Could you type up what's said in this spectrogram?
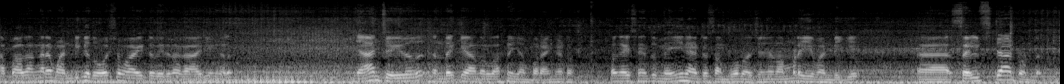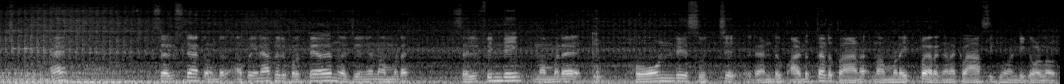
അപ്പോൾ അതങ്ങനെ വണ്ടിക്ക് ദോഷമായിട്ട് വരുന്ന കാര്യങ്ങൾ ഞാൻ ചെയ്തത് എന്തൊക്കെയാണെന്നുള്ളതാണ് ഞാൻ പറയാം കേട്ടോ. അപ്പം കഴിച്ച ഇത് മെയിനായിട്ട് സംഭവം എന്ന് വെച്ച് കഴിഞ്ഞാൽ നമ്മുടെ ഈ വണ്ടിക്ക് സെൽഫ് സ്റ്റാർട്ടുണ്ട് ഏഹ് സെൽഫ് സ്റ്റാർട്ടുണ്ട് അപ്പോൾ ഇതിനകത്തൊരു പ്രത്യേകത എന്ന് വെച്ച് കഴിഞ്ഞാൽ നമ്മുടെ സെൽഫിന്റെയും നമ്മുടെ ഹോണിന്റെ സ്വിച്ച് രണ്ടും അടുത്തടുത്താണ് നമ്മുടെ ഇപ്പോൾ ഇറങ്ങുന്ന ക്ലാസിക് വണ്ടിക്കുള്ളത്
